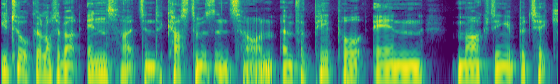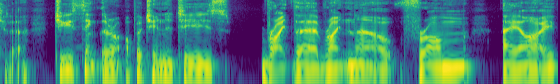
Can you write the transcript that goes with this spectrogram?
You talk a lot about insights into customers and so on. And for people in marketing in particular, do you think there are opportunities right there, right now, from AI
